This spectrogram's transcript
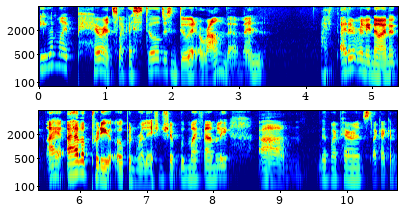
even my parents, like I still just do it around them, and I I don't really know. I don't. I I have a pretty open relationship with my family, um, with my parents. Like I can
